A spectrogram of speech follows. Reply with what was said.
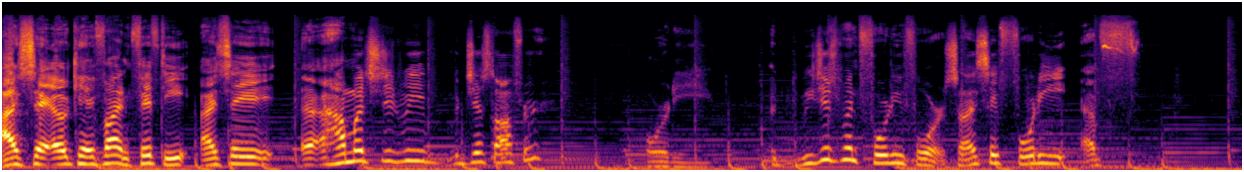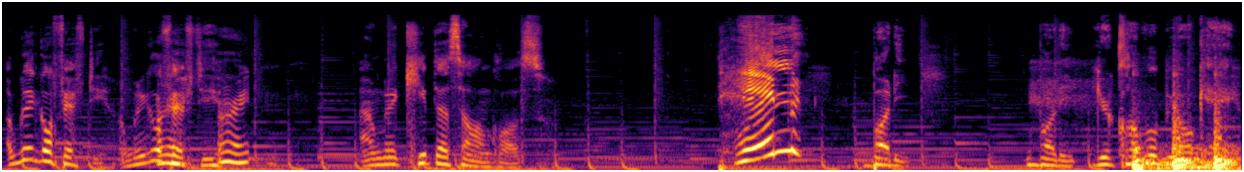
I say okay, fine, fifty. I say, uh, how much did we just offer? 40. Uh, We just went forty-four, so I say forty. Uh, f- I'm gonna go 50. I'm gonna go okay, 50. All right, I'm gonna keep that selling clause. ten. Buddy. Buddy, your club will be okay.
